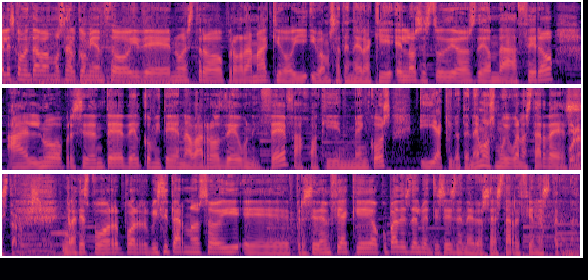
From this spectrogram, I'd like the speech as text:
Ya les comentábamos al comienzo hoy de nuestro programa que hoy íbamos a tener aquí en los estudios de Onda Cero al nuevo presidente del Comité Navarro de UNICEF, a Joaquín Mencos, y aquí lo tenemos. Muy buenas tardes. Buenas tardes. Gracias por, por visitarnos hoy, eh, presidencia que ocupa desde el 26 de enero, o sea, está recién estrenada.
